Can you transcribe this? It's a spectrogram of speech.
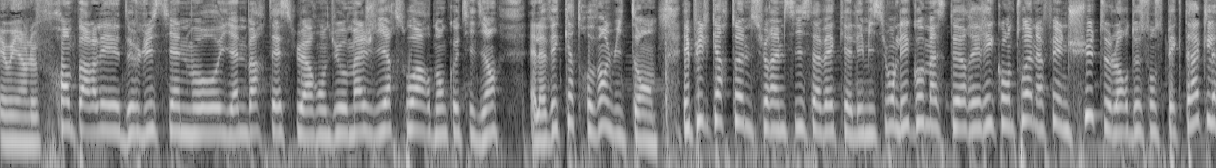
Et oui, hein, le franc-parler de Lucienne Moreau, Yann Barthès lui a rendu hommage hier soir dans Quotidien. Elle avait 88 ans. Et puis le carton sur M6 avec l'émission Lego Master. Eric Antoine a fait une chute lors de son spectacle.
